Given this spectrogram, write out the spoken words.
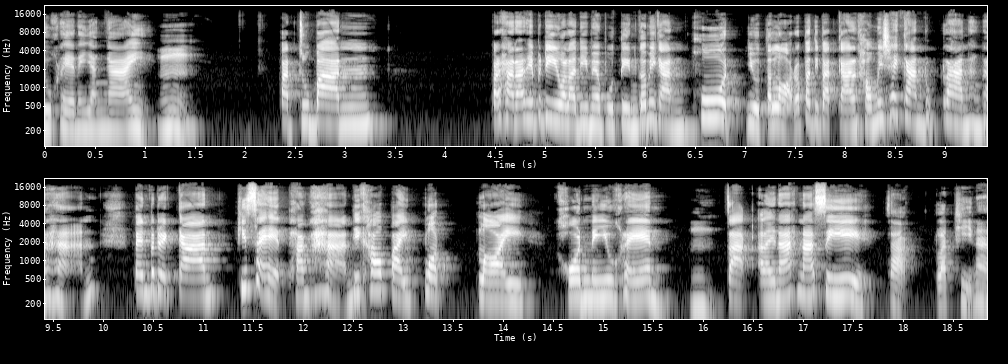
ยูเครนในยยังไง อืมปัจจุบัน ประธานาธิบดีวลาดิเมียร์ปูตินก็มีการพูดอยู่ตลอดว่าปฏิบัติการเขาไม่ใช่การลุกรานทางทหาร เป็นปฏิบัติการพิเศษทางทหารที่เข้าไปปลดปล่อยคนในยูเครนอืมจากอะไรนะ นาซี จากลัทธินา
